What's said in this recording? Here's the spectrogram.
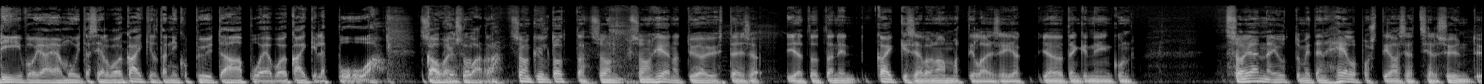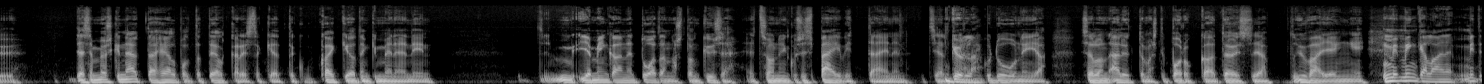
diivoja ja muita. Siellä voi kaikilta niinku pyytää apua ja voi kaikille puhua kauhean suoraan. Se on kyllä totta. Se on, se on hieno työyhteisö ja tota, niin kaikki siellä on ammattilaisia ja, ja jotenkin niin kuin, se on jännä juttu, miten helposti asiat siellä syntyy ja se myöskin näyttää helpolta telkkarissakin, että kun kaikki jotenkin menee niin ja minkälainen tuotannosta on kyse. Että se on niin kuin siis päivittäinen. Sieltä Kyllä. Niin kuin duuni ja siellä on älyttömästi porukkaa töissä ja hyvä jengi. M- minkälainen, mit,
